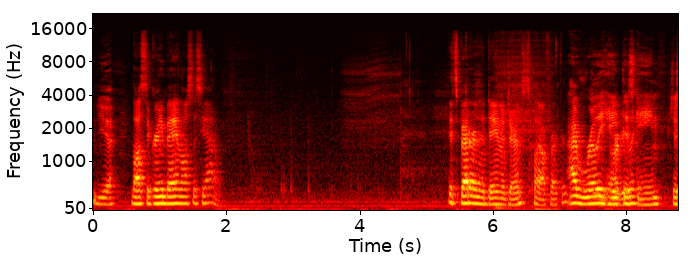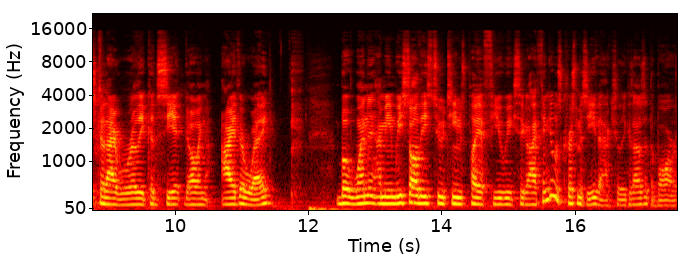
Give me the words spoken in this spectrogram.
Yeah. Lost to Green Bay and lost to Seattle. It's better than Daniel Jones' playoff record. I really hate this game just because I really could see it going either way. But when I mean, we saw these two teams play a few weeks ago. I think it was Christmas Eve actually because I was at the bar,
